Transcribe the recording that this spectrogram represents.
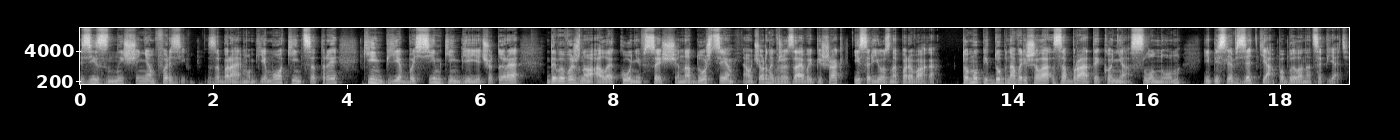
зі знищенням ферзів. Забираємо, б'ємо, кінь С3, кінь б'є Б7, кінь б'є Е4. Дивовижно, але коні все ще на дошці, а у чорних вже зайвий пішак і серйозна перевага. Тому піддубна вирішила забрати коня слоном і після взяття побила на С5.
